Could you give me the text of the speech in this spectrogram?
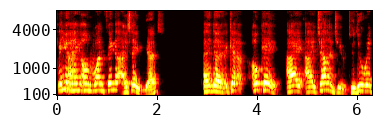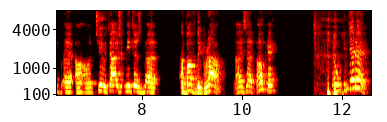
"Can you hang on one finger?" I say, "Yes." And uh, okay, I, I challenge you to do it uh, on two thousand meters above the ground. I said, "Okay." So we did it.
